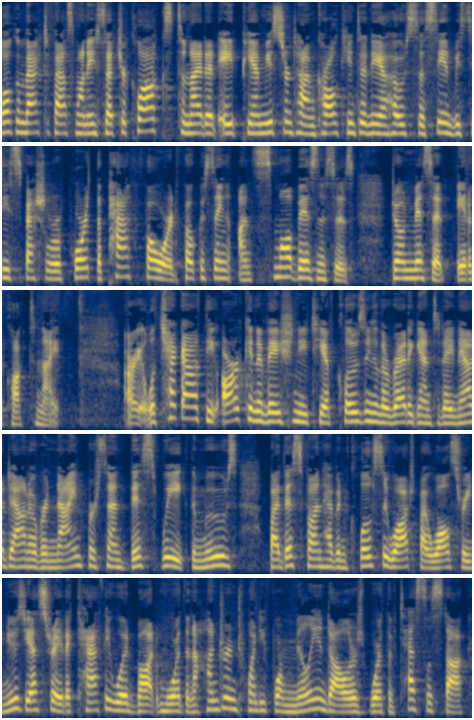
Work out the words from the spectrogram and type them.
Welcome back to Fast Money. Set your clocks. Tonight at 8 p.m. Eastern Time, Carl Quintanilla hosts a CNBC special report, The Path Forward, focusing on small businesses. Don't miss it, 8 o'clock tonight. All right, well, check out the ARK Innovation ETF closing in the red again today, now down over 9% this week. The moves by this fund have been closely watched by Wall Street. News yesterday that Cathie Wood bought more than $124 million worth of Tesla stock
